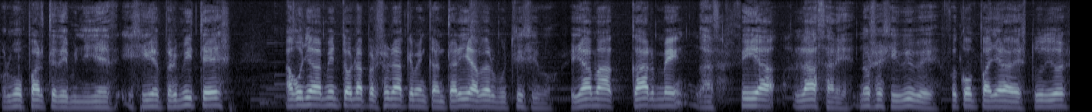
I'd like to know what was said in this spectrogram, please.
formó parte de mi niñez. Y si me permites, hago un llamamiento a una persona que me encantaría ver muchísimo. Se llama Carmen García Lázare. No sé si vive, fue compañera de estudios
